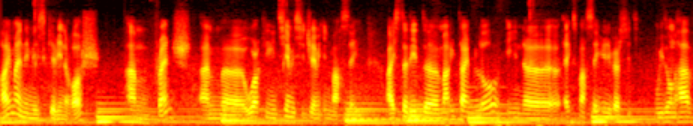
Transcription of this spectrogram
Hi, my name is Kevin Roche. I'm French. I'm uh, working in CMA-CGM in Marseille. I studied uh, maritime law in uh, Aix-Marseille University. We don't have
